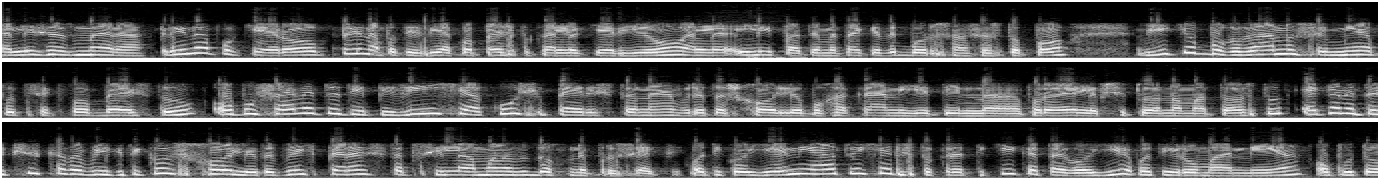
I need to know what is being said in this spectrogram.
Καλή σας μέρα. Πριν από καιρό, πριν από τις διακοπές του καλοκαιριού, αλλά λείπατε μετά και δεν μπορούσα να σας το πω, βγήκε ο Μπογδάνος σε μία από τις εκπομπές του, όπου φαίνεται ότι επειδή είχε ακούσει πέρυσι τον Νοέμβριο το σχόλιο που είχα κάνει για την ε, προέλευση του ονόματός του, έκανε το εξής καταπληκτικό σχόλιο, το οποίο έχει περάσει στα ψηλά, μάλλον δεν το έχουν προσέξει. Ότι η οικογένειά του είχε αριστοκρατική καταγωγή από τη Ρουμανία, όπου το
